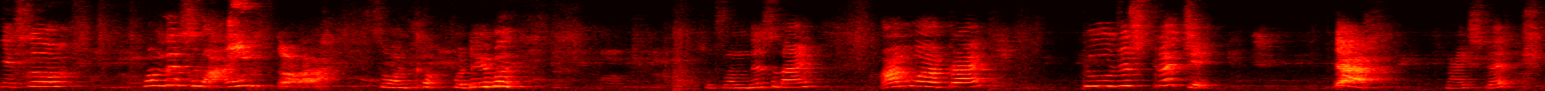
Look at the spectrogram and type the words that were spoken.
Okay, so from this line, ah, so uncomfortable. So from this line, I'm gonna try to just stretch it. Yeah, nice stretch.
